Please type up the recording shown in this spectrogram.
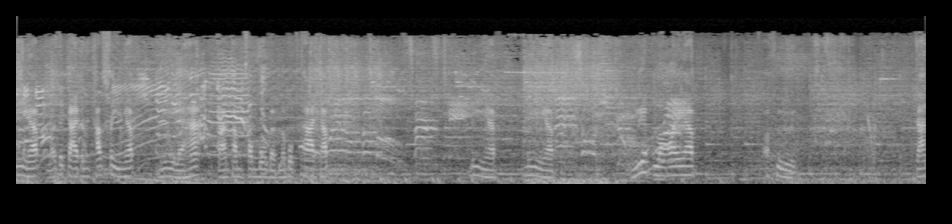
นี่ครับ แล้วจะกลายเป็น cutscene ครับ นี่แหละฮะ การทำ combo แบบระบบธาตุครับ นี่ครับ นี่ครับ เรียบร้อยครับ ก็คือ การ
